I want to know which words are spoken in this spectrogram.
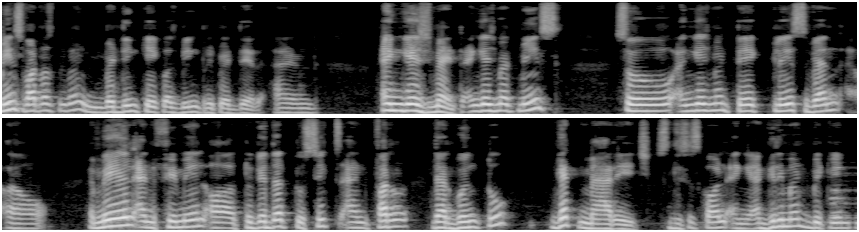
Means what was prepared? Wedding cake was being prepared there. And engagement. Engagement means so engagement take place when uh, a male and female are together to sit and for they are going to get marriage. So this is called an agreement between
